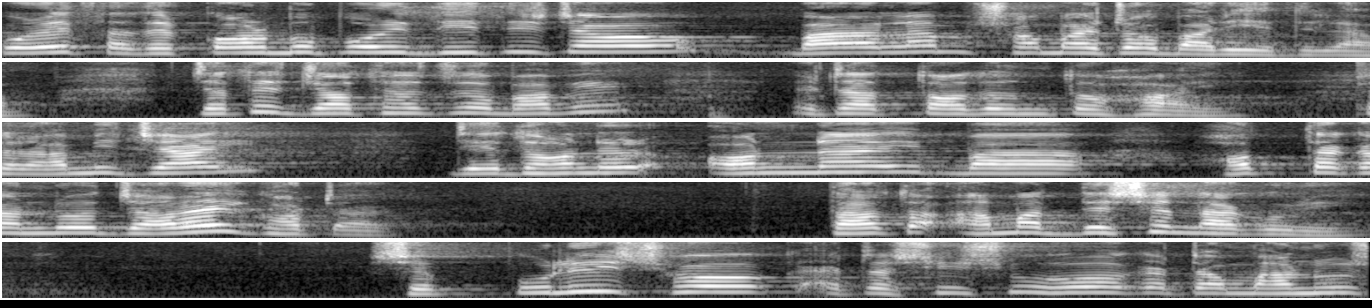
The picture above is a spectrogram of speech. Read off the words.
করে তাদের কর্মপরিধিটাও বাড়ালাম, সময়টাও বাড়িয়ে দিলাম, যাতে যথাযথভাবে এটা তদন্ত হয়। আমি চাই যে ধরনের অন্যায় বা হত্যাকাণ্ড যারাই ঘটাক, তারা তো আমার দেশের নাগরিক। সে পুলিশ হোক, একটা শিশু হোক, একটা মানুষ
